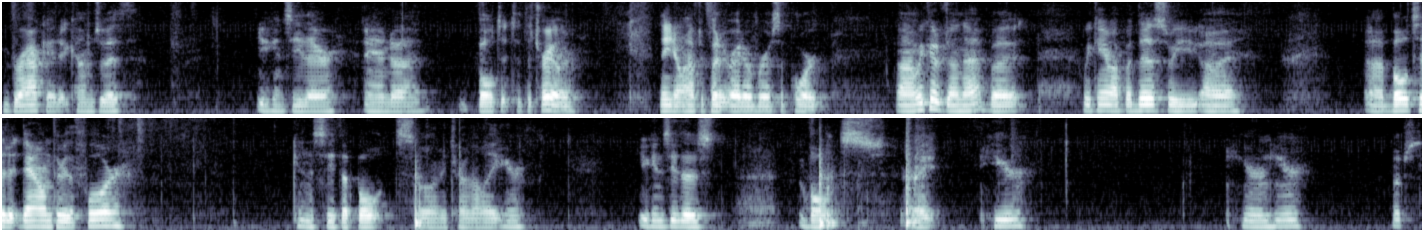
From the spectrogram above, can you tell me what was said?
bracket it comes with. You can see there and uh, bolt it to the trailer. Then you don't have to put it right over a support. Uh, we could have done that but we came up with this. We uh, uh bolted it down through the floor. You can see the bolts? So let me turn the light here. You can see those bolts right here here and here. Oops.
